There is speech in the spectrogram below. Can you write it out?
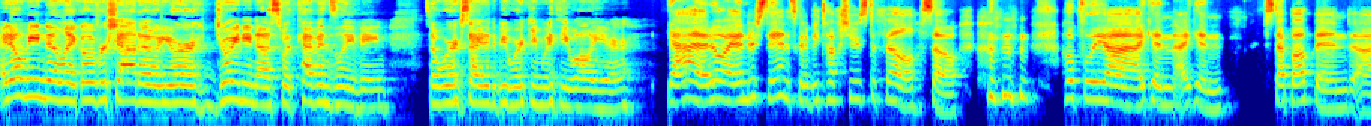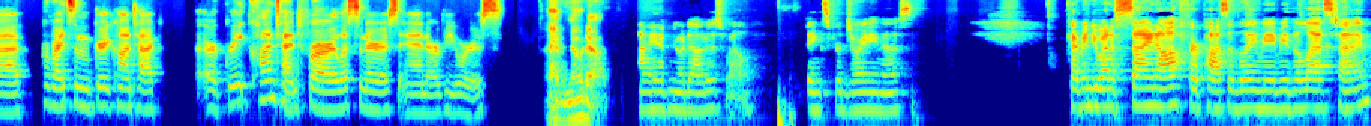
I don't mean to like overshadow your joining us with Kevin's leaving. So we're excited to be working with you all year. Yeah, no, I understand. It's going to be tough shoes to fill. So hopefully, uh, I can I can step up and uh, provide some great contact or great content for our listeners and our viewers. I have no doubt. I have no doubt as well. Thanks for joining us. Kevin, do you want to sign off for possibly maybe the last time?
